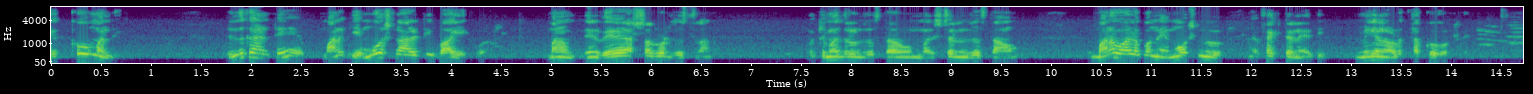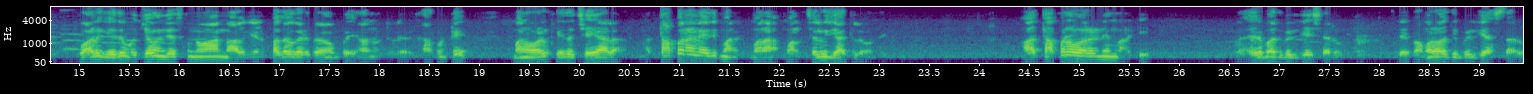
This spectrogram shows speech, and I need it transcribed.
ఎక్కువ మంది. ఎందుకంటే మనకి ఎమోషనాలిటీ బాగా ఎక్కువ. మనం నేను వేరే రాష్ట్రాలు కూడా చూస్తున్నాను. ముఖ్యమంత్రులను చూస్తాము మినిస్టర్లను చూస్తాము. మన వాళ్ళకు ఉన్న ఎమోషనల్ ఎఫెక్ట్ అనేది మిగిలిన వాళ్ళకి తక్కువగా ఉంటుంది. వాళ్ళకి ఏదో ఉద్యోగం చేసుకున్నామా నాలుగేళ్ళు పదవి గడిపామా పోయామని ఉంటుంది. కాకుంటే మన వాళ్ళకి ఏదో చేయాలా? తపన అనేది మన మన మన తెలుగు జాతిలో ఉంది. ఆ తపన వల్లనే మనకి హైదరాబాద్ బిల్డ్ చేశారు. రేపు అమరావతి బిల్డ్ చేస్తారు.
